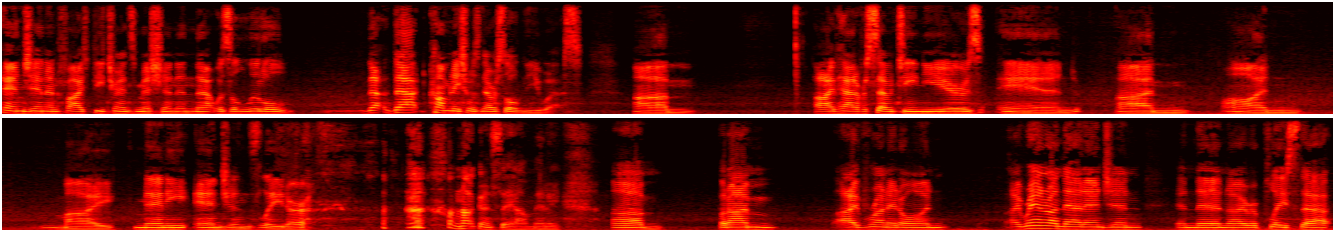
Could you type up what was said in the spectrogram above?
engine and five speed transmission, and that was a little that that combination was never sold in the U.S. Um, I've had it for 17 years, and I'm on my many engines later. I'm not going to say how many, um, but I'm I've run it on. I ran it on that engine, and then I replaced that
